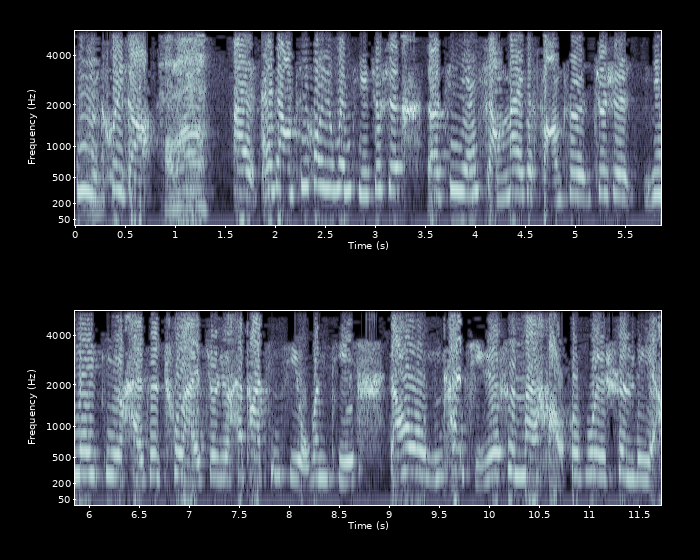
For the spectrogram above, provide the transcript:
嗯，会的。好吧？哎，台长，最后一个问题就是，呃，今年想卖个房子，就是因为这个孩子出来，就是害怕经济有问题，然后您看几月份卖好，会不会顺利啊？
